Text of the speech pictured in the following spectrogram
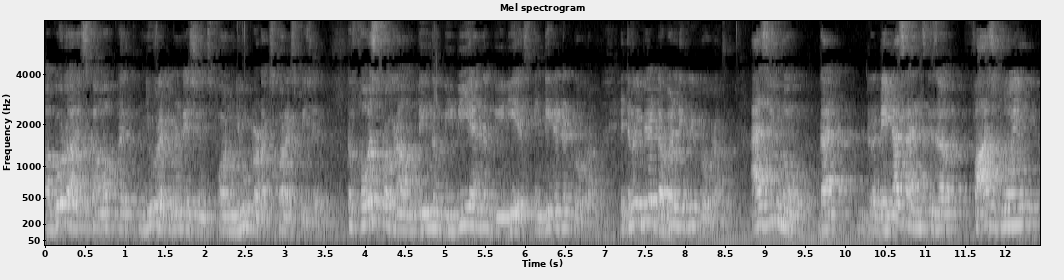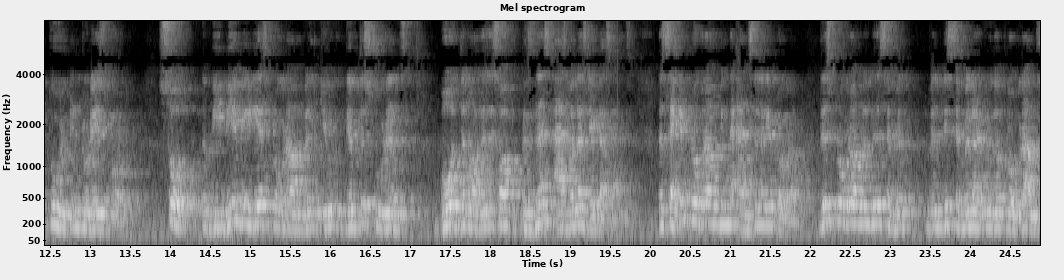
Agora has come up with new recommendations for new products for SPJ. The first program being the BBA and the BDS integrated program. It will be a double degree program. As you know that data science is a fast growing tool in today's world. So the BBA BDS program will give, give the students both the knowledges of business as well as data science. The second program being the ancillary program. This program will be, similar, will be similar to the programs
